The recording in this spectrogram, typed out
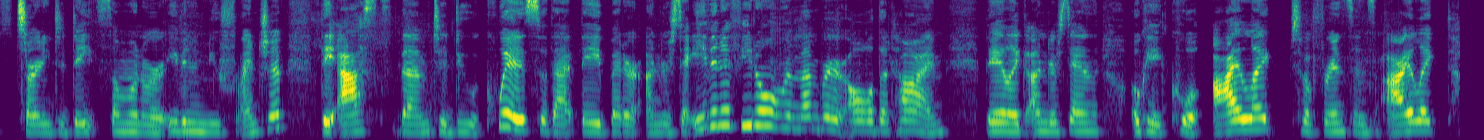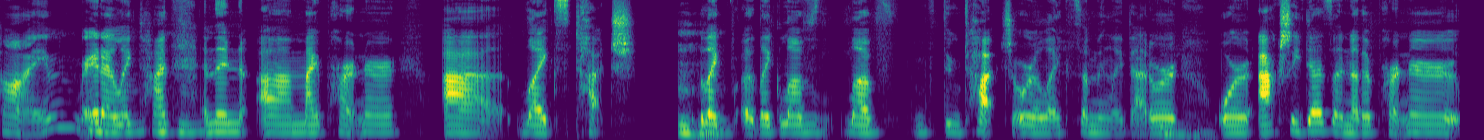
starting to date someone or even a new friendship, they ask them to do a quiz so that they better understand. Even if you don't remember it all the time, they like understand. Okay, cool. I like so for instance, I like time, right? I like time, and then um, my partner uh, likes touch like uh, like loves love through touch or like something like that. Or or actually does another partner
